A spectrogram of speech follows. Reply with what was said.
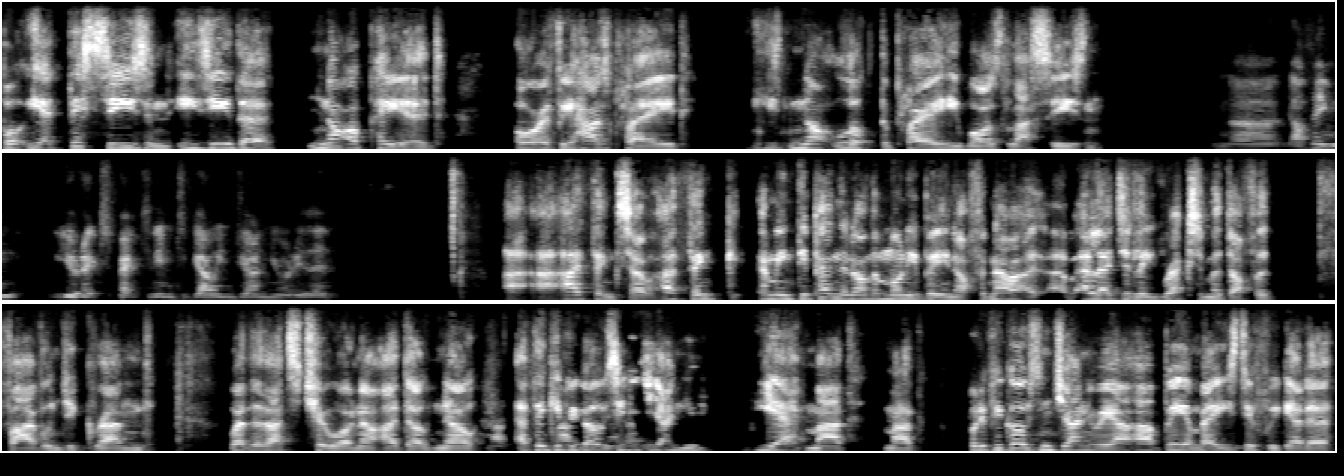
But yeah, this season he's either not appeared, or if he has played, he's not looked the player he was last season. No, I think you're expecting him to go in January then. I, I think so. I think, I mean, depending on the money being offered. Now, I- I- allegedly, Wrexham had offered 500 grand. Whether that's true or not, I don't know. I think if he goes in January, yeah, mad, mad. But if he goes in January, I, I'd be amazed if we get a,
